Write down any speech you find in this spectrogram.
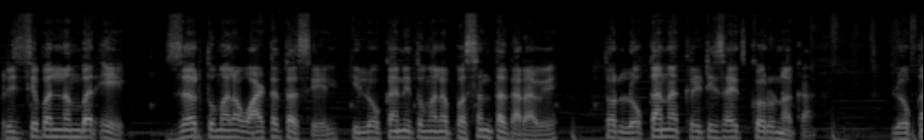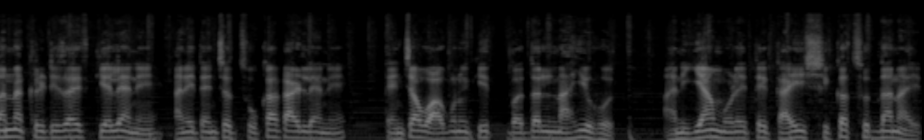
प्रिन्सिपल नंबर एक जर तुम्हाला वाटत असेल की लोकांनी तुम्हाला पसंत करावे तर लोकांना क्रिटिसाईज करू नका. लोकांना क्रिटिसाईज केल्याने आणि त्यांच्या चुका काढल्याने त्यांच्या वागणुकीत बदल नाही होत. आणि यामुळे ते काही शिकतसुद्धा नाहीत.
